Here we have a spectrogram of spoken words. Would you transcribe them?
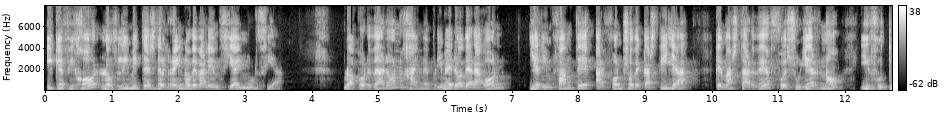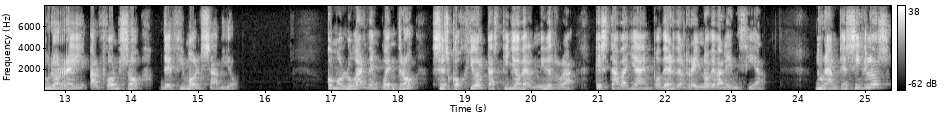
y que fijó los límites del Reino de Valencia y Murcia. Lo acordaron Jaime I de Aragón y el infante Alfonso de Castilla, que más tarde fue su yerno y futuro rey Alfonso X el Sabio. Como lugar de encuentro se escogió el castillo de Almirra, que estaba ya en poder del reino de Valencia. Durante siglos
